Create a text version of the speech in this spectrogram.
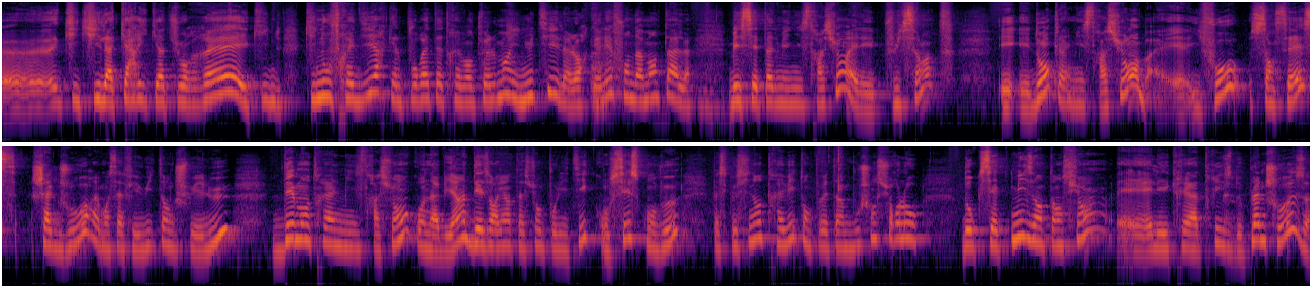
euh, qui, la caricaturerait et qui, nous ferait dire qu'elle pourrait être éventuellement inutile alors qu'elle est fondamentale. Mais cette administration, elle est puissante. Et, donc l'administration, bah, il faut sans cesse, chaque jour, et moi ça fait huit ans que je suis élue, démontrer à l'administration qu'on a bien des orientations politiques, qu'on sait ce qu'on veut, parce que sinon très vite on peut être un bouchon sur l'eau. Donc cette mise en tension, elle est créatrice de plein de choses,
